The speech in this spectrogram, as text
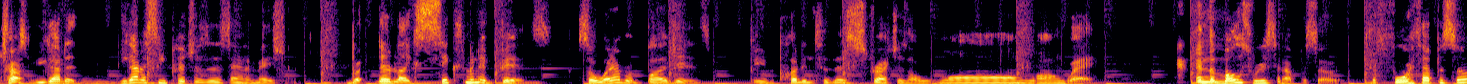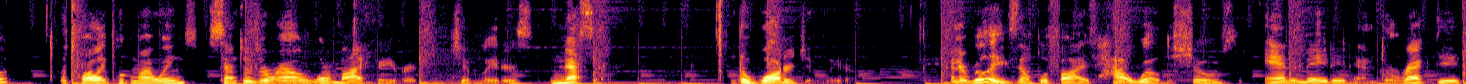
Trust me, you gotta you gotta see pictures of this animation. But they're like six minute bits, so whatever budget is being put into this stretch is a long, long way. And the most recent episode, the fourth episode of Twilight Pokemon Wings, centers around one of my favorite gym leaders, Nessa, the water gym leader. And it really exemplifies how well the show's animated and directed,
